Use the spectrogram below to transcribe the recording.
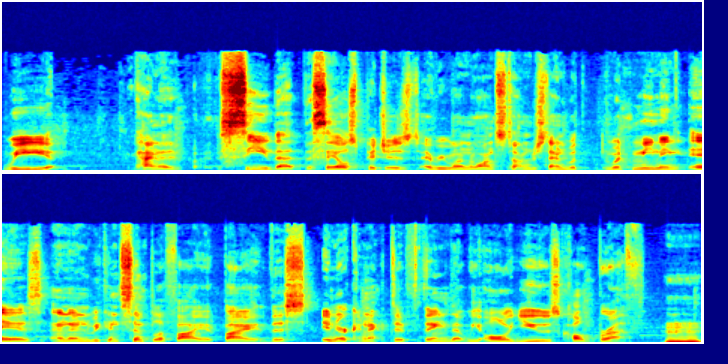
we kind of see that the sales pitches, everyone wants to understand what, what meaning is, and then we can simplify it by this interconnective thing that we all use called breath. Mm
